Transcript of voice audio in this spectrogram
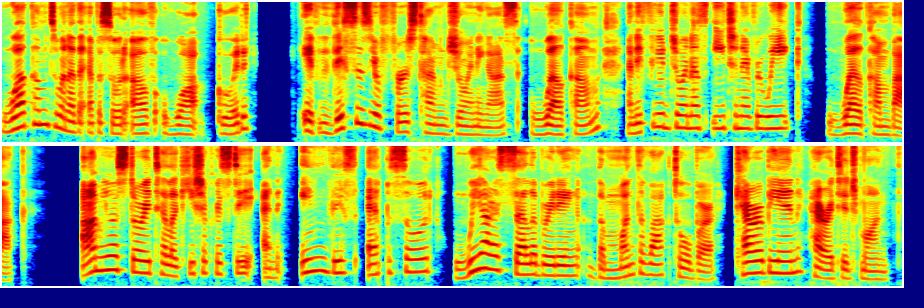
Welcome to another episode of Walk Good. If this is your first time joining us, welcome. And if you join us each and every week, welcome back. I'm your storyteller, Keisha Christie, and in this episode, we are celebrating the month of October, Caribbean Heritage Month.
